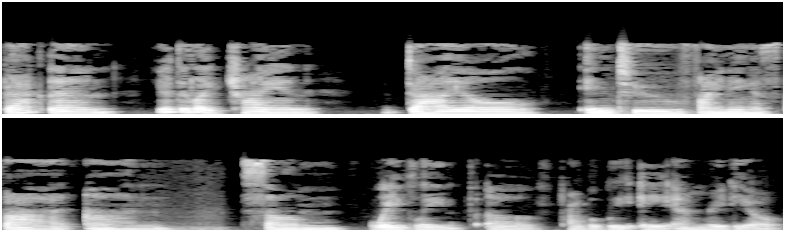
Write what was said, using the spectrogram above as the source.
back then, you had to like try and dial into finding a spot on some wavelength of probably AM radio.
